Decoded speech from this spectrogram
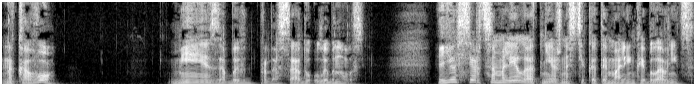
«На кого?» Мея, забыв про досаду, улыбнулась. Ее сердце млело от нежности к этой маленькой баловнице.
